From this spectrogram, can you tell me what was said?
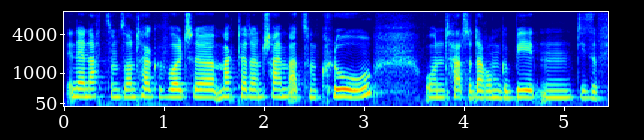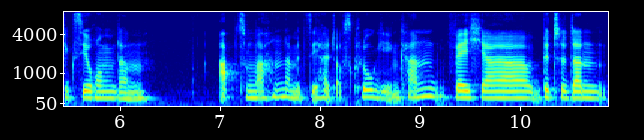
In der Nacht zum Sonntag wollte Magda dann scheinbar zum Klo und hatte darum gebeten, diese Fixierung dann abzumachen, damit sie halt aufs Klo gehen kann, welcher bitte dann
